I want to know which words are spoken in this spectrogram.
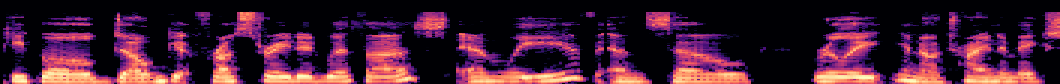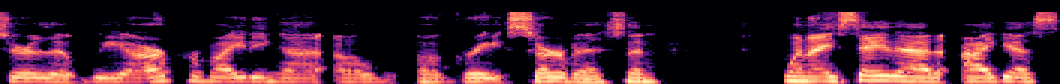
people don't get frustrated with us and leave. And so really, you know, trying to make sure that we are providing a, a, a great service. And when I say that, I guess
